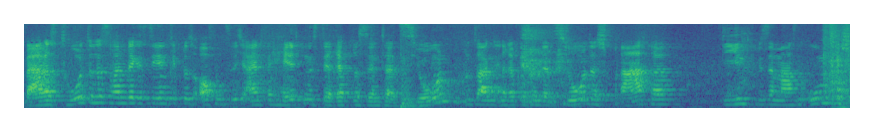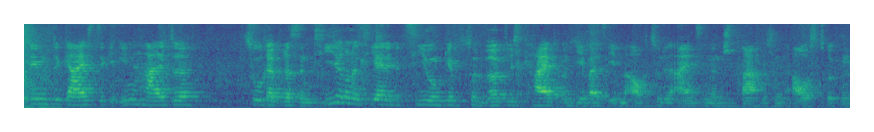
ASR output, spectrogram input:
Bei Aristoteles haben wir gesehen, gibt es offensichtlich ein Verhältnis der Repräsentation und sagen eine Repräsentation, dass Sprache dient gewissermaßen, um bestimmte geistige Inhalte zu repräsentieren und es hier eine Beziehung gibt zur Wirklichkeit und jeweils eben auch zu den einzelnen sprachlichen Ausdrücken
